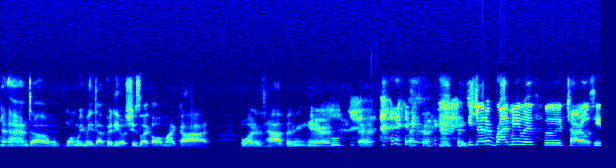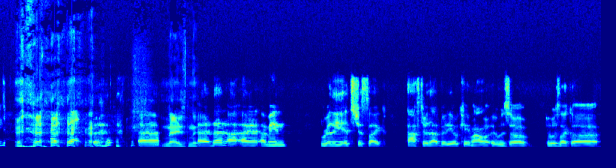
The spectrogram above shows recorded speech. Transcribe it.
and uh, when we made that video she's like oh my god what is happening here and, and He tried to bribe me with food, Charles. He uh, Nice. nice. and then I, I, I mean, really, it's just like after that video came out, it was a, it was like a,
